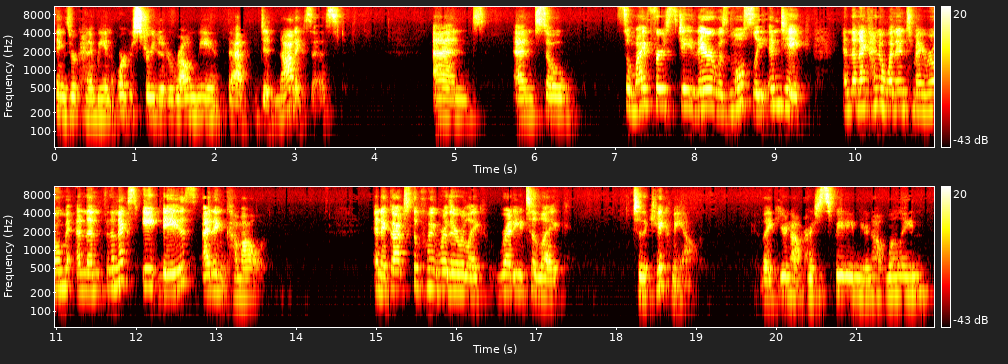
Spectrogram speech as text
things were kind of being orchestrated around me that did not exist. And and so so my first day there was mostly intake and then I kind of went into my room and then for the next 8 days I didn't come out. And it got to the point where they were like ready to like to kick me out. Like you're not participating, you're not willing.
